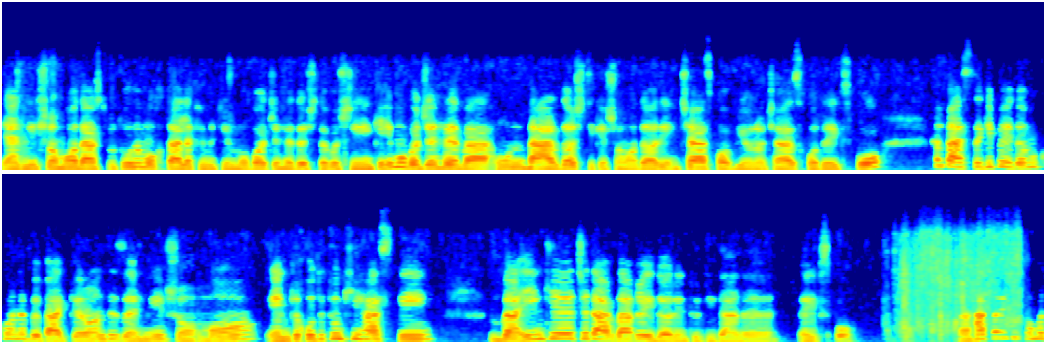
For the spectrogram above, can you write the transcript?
یعنی شما در سطوح مختلفی می‌تونید مواجهه داشته باشین که این مواجهه و اون برداشتی که شما دارین چه از پاویون و چه از خود اکسپو خیلی بستگی پیدا می‌کنه به background ذهنی شما یعنی که خودتون کی هستین و اینکه چه دغدغه ای دارین تو دیدن اکسپو حتی اینکه شما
